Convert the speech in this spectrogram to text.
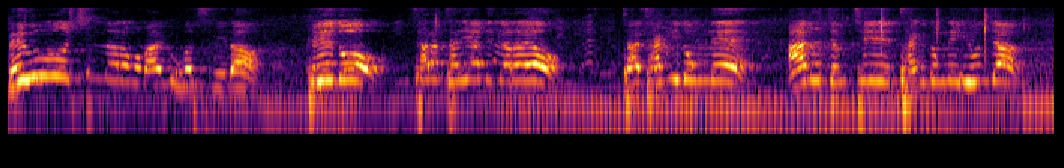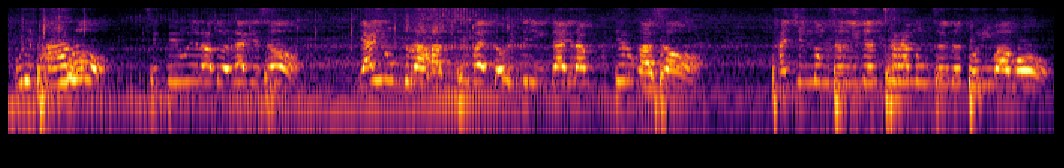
매우 심란하고 마음이 무겁습니다. 그래도 사람 살려야 되잖아요. 자 자기 동네 아는 정치인 자기 동네 위원장 우리 바로 집배우회라도 연락해서 야 이놈들아 제발 너희들이 인간이라면 국회로 가서 단식농성이든 차량농성이든 돌입하고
